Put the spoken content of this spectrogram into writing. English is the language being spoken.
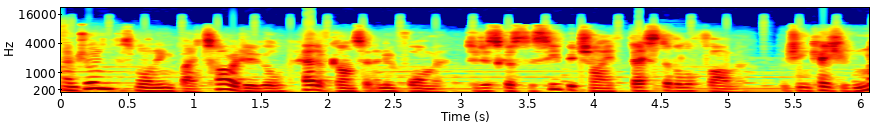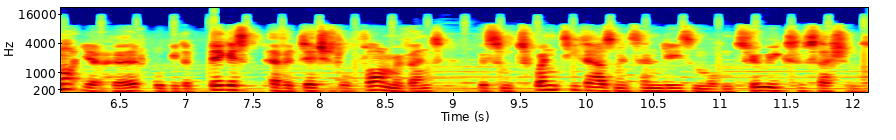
I'm joined this morning by Tara Dougal, Head of Content and Informa, to discuss the CPHI Festival of Pharma, which, in case you've not yet heard, will be the biggest ever digital pharma event with some 20,000 attendees and more than two weeks of sessions.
